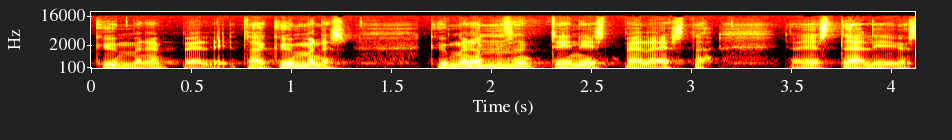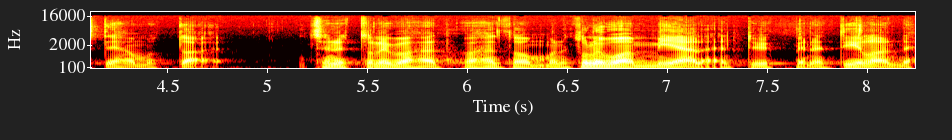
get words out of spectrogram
kymmenen peliä, tai kymmenes, kymmenen mm. prosenttia niistä peleistä, ja ei sitä liikasta tehdä, mutta se nyt oli vähän, vähän tuommoinen, tuli vaan mieleen tyyppinen tilanne.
